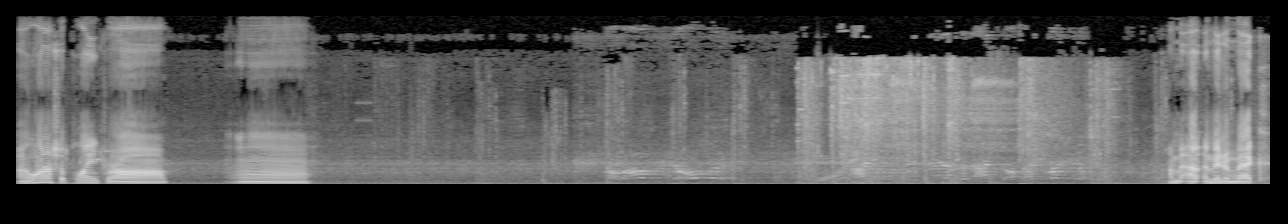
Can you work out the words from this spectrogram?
I want a supply drop. Mm. I'm I'm in a mech.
